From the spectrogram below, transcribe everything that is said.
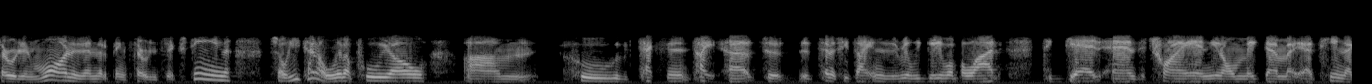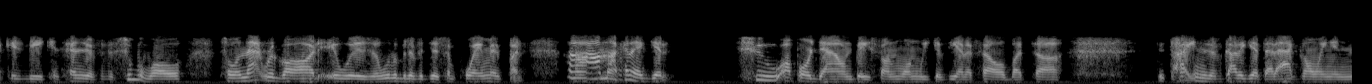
third and one, it ended up being third and 16. So he kind of lit up Julio. Um, who the Texans uh, to the Tennessee Titans really gave up a lot to get and to try and you know make them a, a team that could be contender for the Super Bowl. So in that regard, it was a little bit of a disappointment. But uh, I'm not going to get too up or down based on one week of the NFL, but. uh the Titans have got to get that act going, and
